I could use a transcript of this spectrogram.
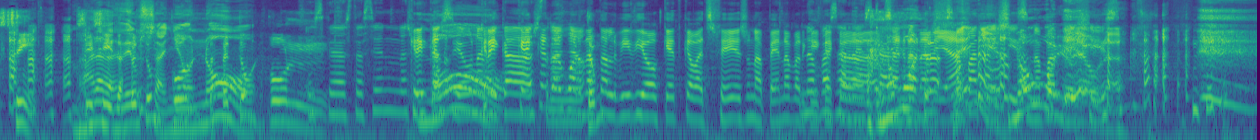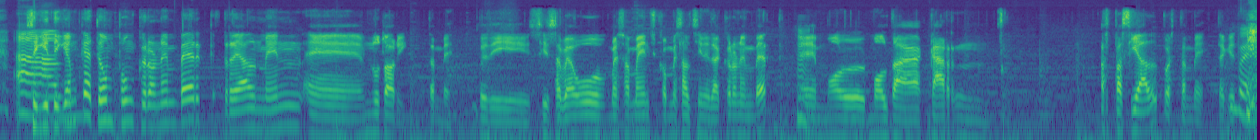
Sí, sí, sí, de Déu, fet un senyor, punt, no. de fet un punt... És que està sent una Crec que, explicació no, una crec, mica crec que no he guardat el vídeo aquest que vaig fer, és una pena perquè No crec que res, ens que no agradaria. no pateixis, No no pateixis. O sigui, diguem que té un punt Cronenberg realment eh, notori, també. Vull dir, si sabeu més o menys com és el cine de Cronenberg, eh, molt, molt de carn especial, doncs també. Bueno.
